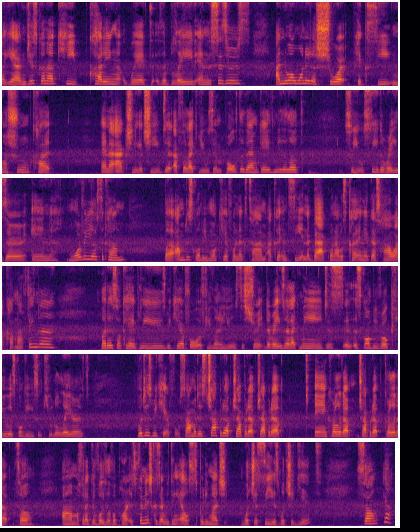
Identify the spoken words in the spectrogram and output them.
But yeah, I'm just gonna keep cutting with the blade and the scissors. I knew I wanted a short pixie mushroom cut and I actually achieved it. I feel like using both of them gave me the look. So you'll see the razor in more videos to come. But I'm just going to be more careful next time. I couldn't see in the back when I was cutting it. That's how I cut my finger. But it's okay. Please be careful if you're gonna use the straight the razor like me. Just it, it's gonna be real cute. It's gonna give you some cute little layers. But just be careful. So I'm gonna just chop it up, chop it up, chop it up, and curl it up, chop it up, curl it up. So um, I feel like the voiceover part is finished because everything else is pretty much what you see is what you get. So yeah.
